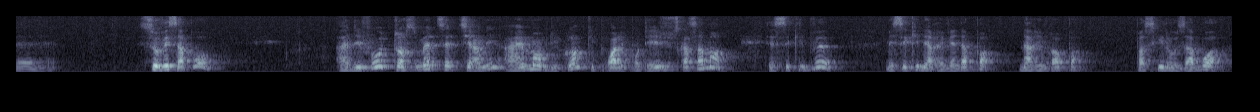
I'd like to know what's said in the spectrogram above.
euh, sauver sa peau. À défaut, transmettre cette tyrannie à un membre du clan qui pourra le protéger jusqu'à sa mort. C'est ce qu'il veut. Mais ce qui ne reviendra pas n'arrivera pas. Parce qu'il est aux abois.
